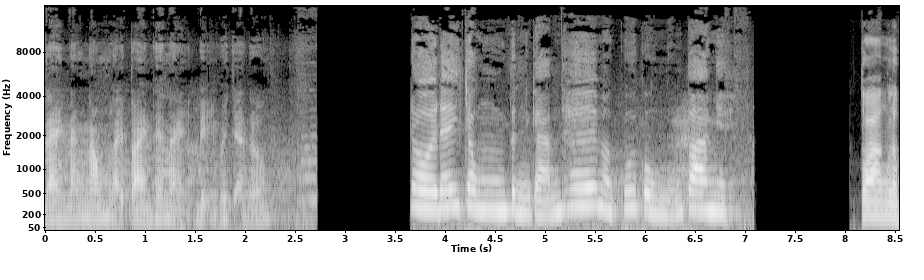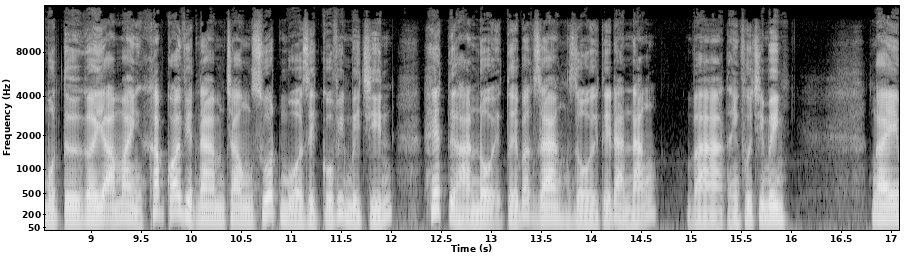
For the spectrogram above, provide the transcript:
Đang nắng nóng lại toan thế này, điện với chả đốm. Rồi đây chồng tình cảm thế mà cuối cùng cũng toan nhỉ. Toang là một từ gây ám ảnh khắp cõi Việt Nam trong suốt mùa dịch Covid-19, hết từ Hà Nội tới Bắc Giang rồi tới Đà Nẵng và Thành phố Hồ Chí Minh. Ngày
